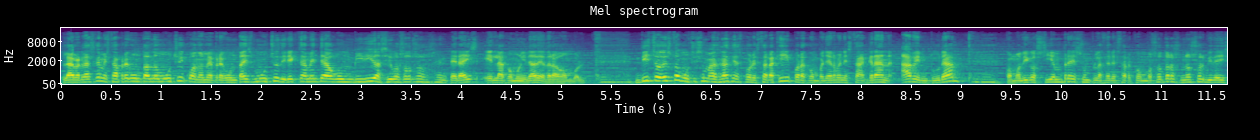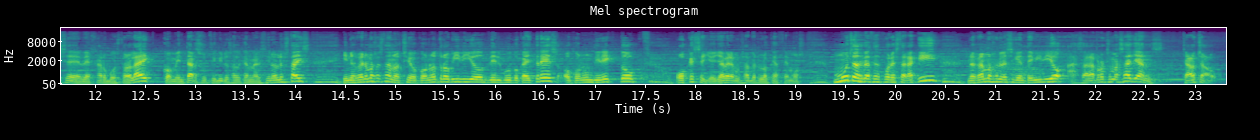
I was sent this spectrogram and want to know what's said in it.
la verdad es que me está preguntando mucho y cuando me preguntáis mucho directamente hago un vídeo así vosotros os enteráis en la comunidad de Dragon Ball. Dicho esto, muchísimas gracias por estar aquí, por acompañarme en esta gran aventura. Como digo siempre, es un placer estar con vosotros. No os olvidéis de dejar vuestro like, comentar, suscribiros al canal si no lo estáis. Y nos veremos esta noche o con otro vídeo del Budokai 3 o con un directo o qué sé yo, ya veremos a ver lo que hacemos. Muchas gracias por estar aquí, nos vemos en el siguiente vídeo. Hasta la próxima, Saiyans. Chao, chao.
